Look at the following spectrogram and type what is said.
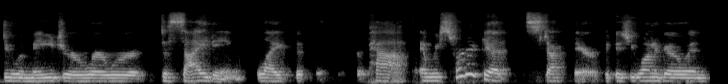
do a major where we're deciding like the, the path. And we sort of get stuck there because you want to go and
